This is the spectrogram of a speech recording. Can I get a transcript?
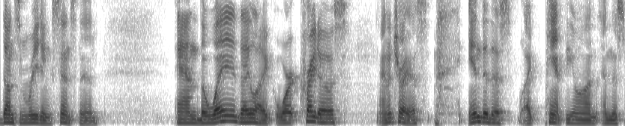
done some reading since then. And the way they like work Kratos and Atreus into this like pantheon and this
